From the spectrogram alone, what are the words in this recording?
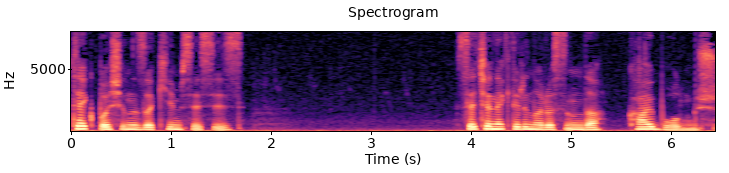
tek başınıza kimsesiz, seçeneklerin arasında kaybolmuş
